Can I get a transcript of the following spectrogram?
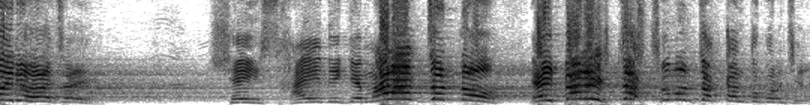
তৈরি হয়েছে। সেই সাইদিকে মারার জন্য এই ব্যারিস্টার সুমন চক্রান্ত করেছিল।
